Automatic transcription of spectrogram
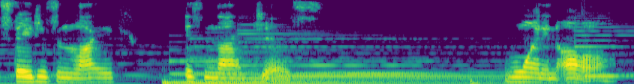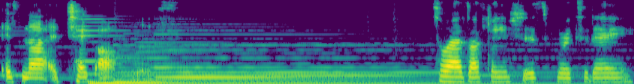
stages in life is not just one and all. It's not a check off list. So as I finish this for today,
